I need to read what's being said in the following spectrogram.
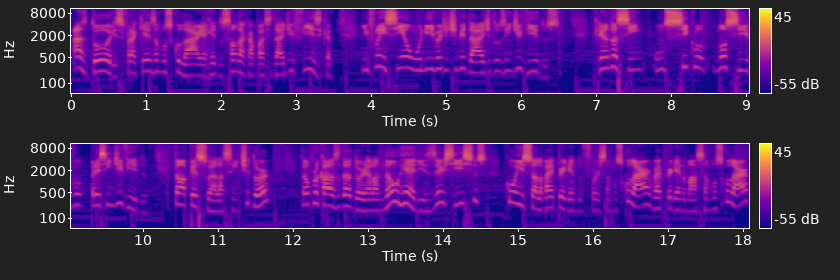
As dores, fraqueza muscular e a redução da capacidade física influenciam o nível de atividade dos indivíduos, criando assim um ciclo nocivo para esse indivíduo. Então a pessoa ela sente dor, então por causa da dor ela não realiza exercícios, com isso ela vai perdendo força muscular, vai perdendo massa muscular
